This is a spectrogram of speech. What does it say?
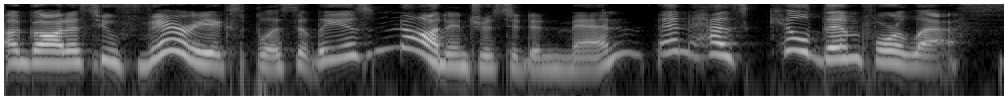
a goddess who very explicitly is not interested in men and has killed them for less.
